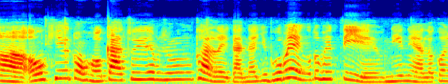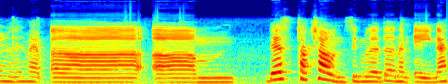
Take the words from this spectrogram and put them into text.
อ่าโอเคต้องขอการช่วยท่านผู้ชมทุกท่านเลยกันนะอยู่ผมเองก็ต้องพิตีวันนี้เนี่ยแล้วก็อยู่ในแบบเอ่อเอ่อ destruction simulator นั่นเองนะ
